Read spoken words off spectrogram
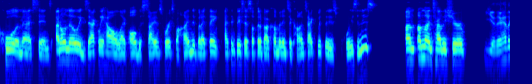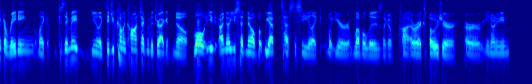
cool in that sense. I don't know exactly how like all the science works behind it, but I think I think they said something about coming into contact with it is poisonous. I'm I'm not entirely sure. Yeah, they had like a rating, like because they made you know like, did you come in contact with the dragon? No. Well, I know you said no, but we have to test to see like what your level is, like of con- or exposure, or you know what I mean.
